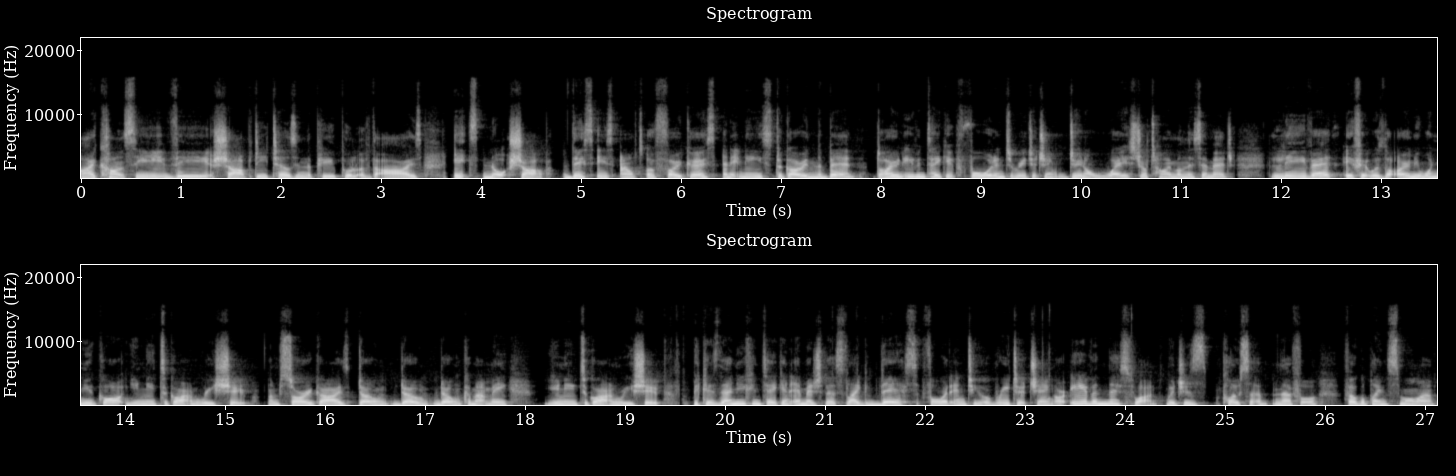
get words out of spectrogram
I can't see the sharp details in the pupil of the eyes. It's not sharp. This is out of focus and it needs to go in the bin. Don't even take it forward into retouching. Do not waste your time on this image. Leave it. If it was the only one you got, you need to go out and reshoot. I'm sorry guys, don't, don't, don't come at me you need to go out and reshoot because then you can take an image that's like this forward into your retouching or even this one, which is closer and therefore focal plane smaller.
